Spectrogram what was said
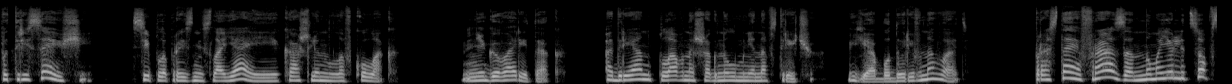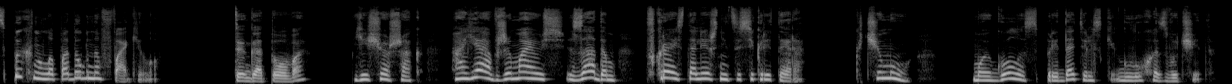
потрясающий», — сипло произнесла я и кашлянула в кулак. «Не говори так». Адриан плавно шагнул мне навстречу. «Я буду ревновать». Простая фраза, но мое лицо вспыхнуло подобно факелу. «Ты готова?» Еще шаг, а я вжимаюсь задом в край столешницы секретера. «К чему?» Мой голос предательски глухо звучит.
